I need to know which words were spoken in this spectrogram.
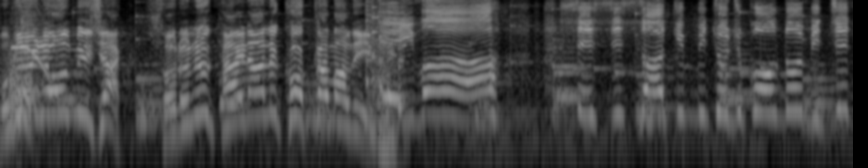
Bu böyle olmayacak. Sorunun kaynağını koklamalıyım. Eyvah! Sessiz sakin bir çocuk olduğum için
